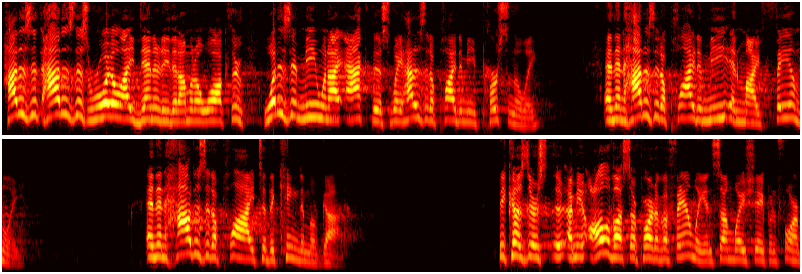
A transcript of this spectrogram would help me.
How does it, how does this royal identity that I'm going to walk through, what does it mean when I act this way? How does it apply to me personally? And then how does it apply to me and my family? And then how does it apply to the kingdom of God? Because there's, I mean, all of us are part of a family in some way, shape, and form.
